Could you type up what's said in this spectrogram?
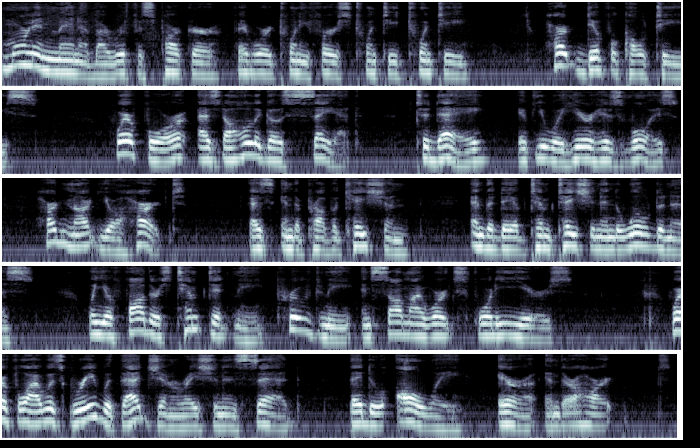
Morning Manna by Rufus Parker, February 21st, 2020. Heart difficulties. Wherefore, as the Holy Ghost saith, today, if you will hear his voice, harden not your heart, as in the provocation and the day of temptation in the wilderness, when your fathers tempted me, proved me, and saw my works forty years. Wherefore I was grieved with that generation and said, They do always err in their hearts,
